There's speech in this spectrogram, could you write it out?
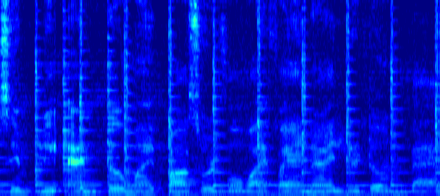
simply enter my password for Wi-Fi and I'll return back.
